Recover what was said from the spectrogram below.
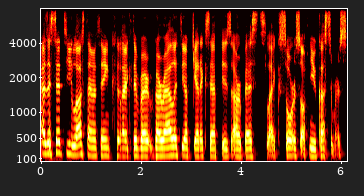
as I said to you last time, I think like the vir- virality of Get Accept is our best like source of new customers.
